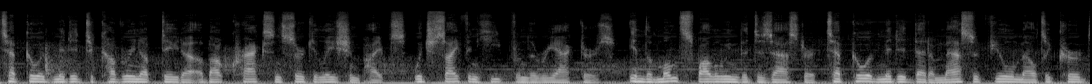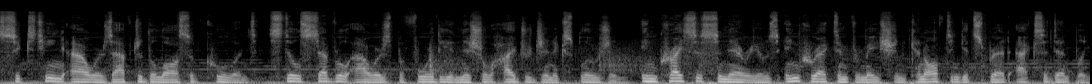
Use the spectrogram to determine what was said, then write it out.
TEPCO admitted to covering up data about cracks in circulation pipes, which siphon heat from the reactors. In the months following the disaster, TEPCO admitted that a massive fuel melt occurred 16 hours after the loss of coolant, still several hours before the initial hydrogen explosion. In crisis scenarios, incorrect information can often get spread accidentally.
